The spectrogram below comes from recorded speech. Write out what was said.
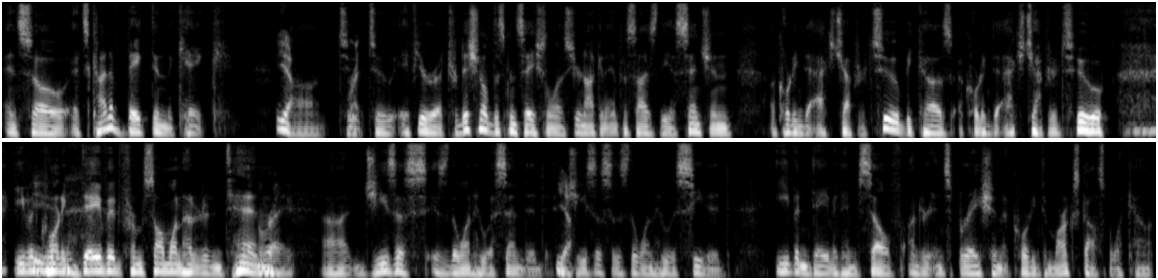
And so it's kind of baked in the cake. Yeah. Uh, to, Right. to if you're a traditional dispensationalist, you're not going to emphasize the ascension according to Acts chapter two, because according to Acts chapter two, even quoting David from Psalm 110, Right. uh, Jesus is the one who ascended. And Yeah. Jesus is the one who is seated. Even David himself, under inspiration, according to Mark's gospel account,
